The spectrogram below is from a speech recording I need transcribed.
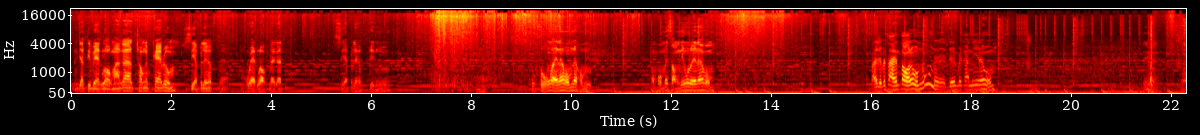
หลังจากที่แหวกหลอกมาก็ช่องแคบๆด้วยผม เสียบไปเลยครับเนี่ยแหวกหลอกได้ก็เสียบไปเลยครับจึงนี่ครับสูงๆหน่อยนะผมเนี่ยผมของผมได้สองนิ้วเลยนะครับผม ไปเดี๋ยวไปใส่กันต่อแล้วผมนู้นเนี่ยเดินไปคันนี้นะผมนี่ก็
